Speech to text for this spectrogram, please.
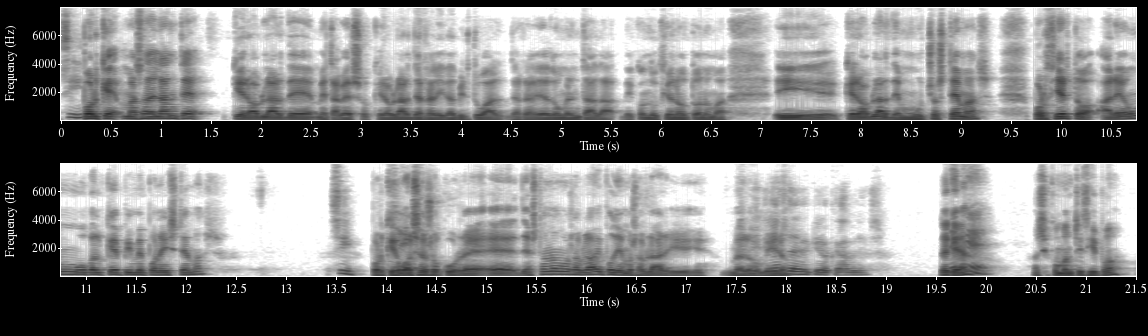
Sí. porque más adelante quiero hablar de metaverso, quiero hablar de realidad virtual, de realidad aumentada, de conducción autónoma y quiero hablar de muchos temas. Por cierto, haré un Google Keep y me ponéis temas, Sí. porque Sí. igual se os ocurre, "Eh, de esto no hemos hablado y podíamos hablar y me lo Sí, miro. sé de qué quiero que hables. ¿De ¿De qué? qué? Así como anticipo.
